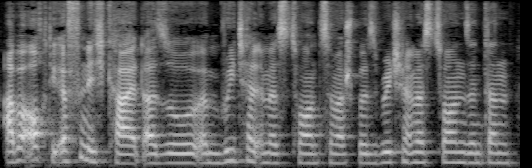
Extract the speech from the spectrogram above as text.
aber auch die Öffentlichkeit, also ähm, Retail-Investoren zum Beispiel. Also Retail-Investoren sind dann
